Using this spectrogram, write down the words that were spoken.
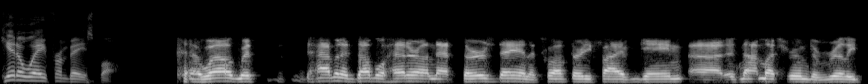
get away from baseball? Well, with having a double header on that Thursday and a 12:35 game, uh, there's not much room to really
